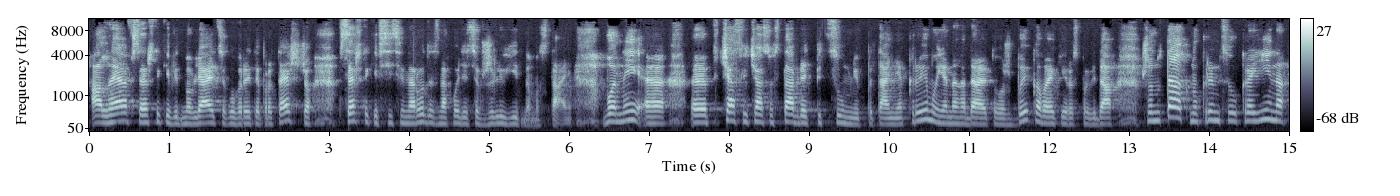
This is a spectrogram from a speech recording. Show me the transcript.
але все ж таки відмовляються говорити про те, що все ж таки всі ці народи знаходяться в жалюгідному стані. Вони е, е, час від часу ставлять під сумнів питання Криму. Я нагадаю того ж Бикова, який розповідав, що ну так, ну Крим це Україна,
